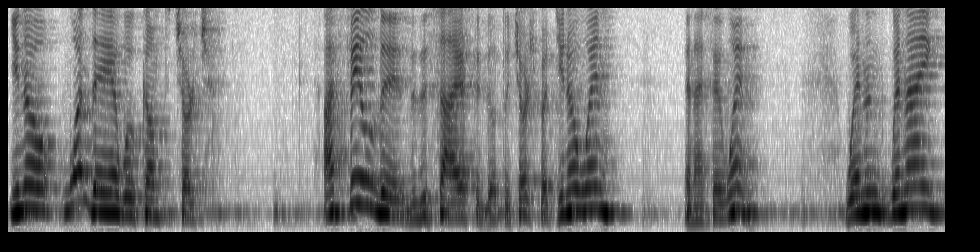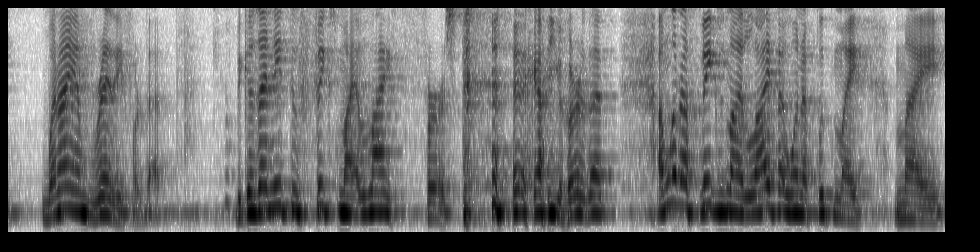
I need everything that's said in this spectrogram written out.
you know, one day I will come to church I feel the, the desire to go to church, but you know when? And I say, when? When, when, I, when I am ready for that. Because I need to fix my life first. Have you heard that? I'm to fix my life. I want to put my, my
